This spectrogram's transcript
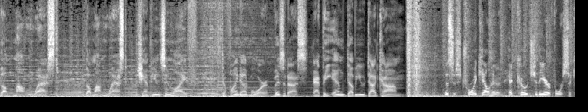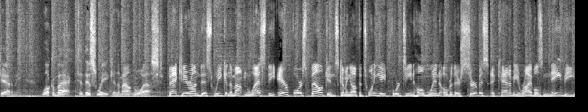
the Mountain West. The Mountain West, champions in life. To find out more, visit us at themw.com. This is Troy Calhoun, head coach of the Air Force Academy. Welcome back to This Week in the Mountain West. Back here on This Week in the Mountain West, the Air Force Falcons coming off a 28 14 home win over their Service Academy rivals Navy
